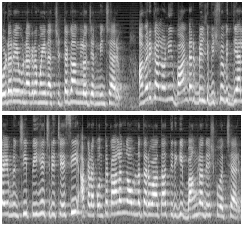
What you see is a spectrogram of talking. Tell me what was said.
ఓడరేవు నగరమైన చిట్టగాంగ్లో జన్మించారు. అమెరికాలోని వాండర్ బిల్ట్ విశ్వవిద్యాలయం నుంచి పీహెచ్డీ చేసి అక్కడ కొంతకాలంగా ఉన్న తర్వాత తిరిగి బంగ్లాదేశ్కు వచ్చారు.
